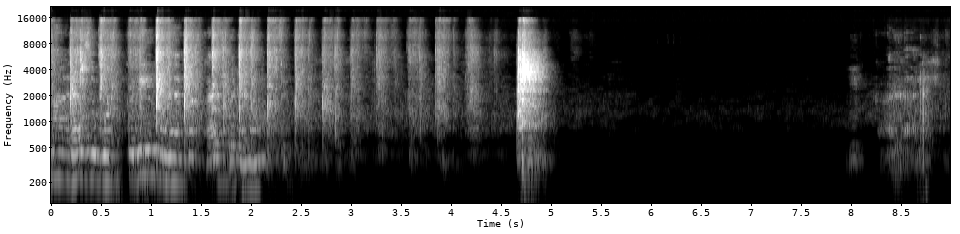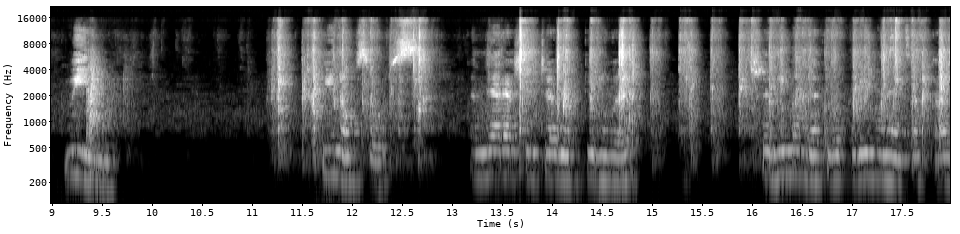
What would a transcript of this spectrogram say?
महाराज वक्री होण्याचा काय परिणाम होतो क्वीन क्वीन ऑफ सोर्स. कन्या राशीच्या व्यक्तींवर शनी महाराज वक्री होण्याचा काय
